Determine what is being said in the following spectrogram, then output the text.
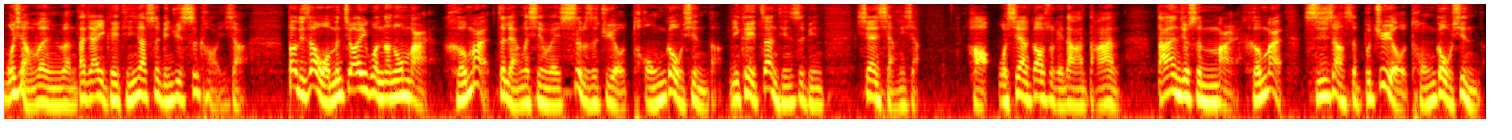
我想问一问大家，也可以停下视频去思考一下，到底在我们交易过程当中，买和卖这两个行为是不是具有同构性的？你可以暂停视频，现在想一想。好，我现在告诉给大家答案，答案就是买和卖实际上是不具有同构性的。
